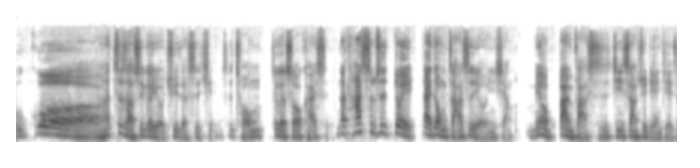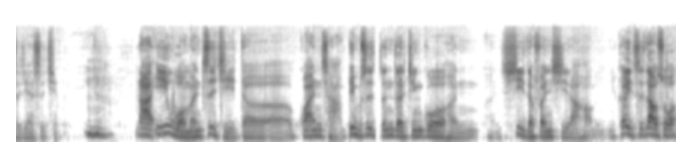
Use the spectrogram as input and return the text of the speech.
不过，它至少是一个有趣的事情，是从这个时候开始。那它是不是对带动杂志有影响？没有办法实际上去连接这件事情。嗯。那以我们自己的呃观察，并不是真的经过很很细的分析了哈。你可以知道说，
